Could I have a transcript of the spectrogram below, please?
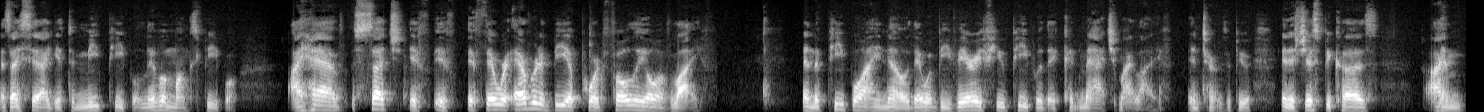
As I said, I get to meet people, live amongst people. I have such if if if there were ever to be a portfolio of life and the people I know, there would be very few people that could match my life in terms of people. And it's just because I'm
